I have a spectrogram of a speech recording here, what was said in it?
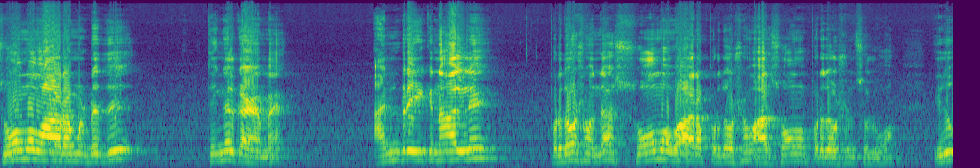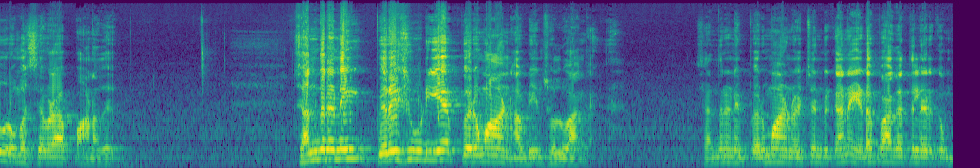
சோமவாரம்ன்றது திங்கட்கிழமை அன்றைக்கு நாளில் பிரதோஷம் வந்தால் சோமவார பிரதோஷம் ஆர் சோம பிரதோஷம்னு சொல்லுவோம். இதுவும் ரொம்ப சிறப்பானது. சந்திரனை பிறைசூடிய பெருமான் அப்படின்னு சொல்லுவாங்க. சந்திரனை பெருமான் வச்சுட்டுருக்கான இடப்பாக்கத்தில் இருக்கும்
